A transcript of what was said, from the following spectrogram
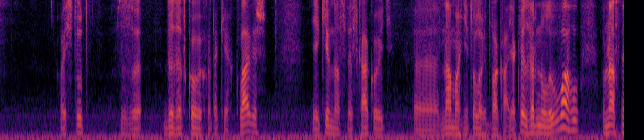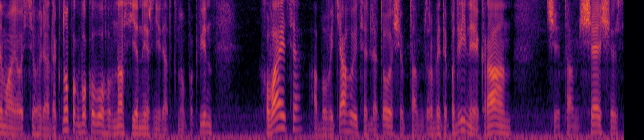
ось тут з додаткових отаких клавіш, які в нас вискакують е, на магнітолах 2К. Як ви звернули увагу, в нас немає ось цього ряду кнопок бокового, в нас є нижній ряд кнопок. Він ховається або витягується для того, щоб там зробити подвійний екран чи там ще щось.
